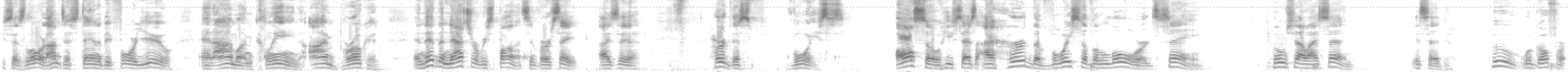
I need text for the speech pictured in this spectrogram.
He says, Lord, I'm just standing before you and I'm unclean. I'm broken. And then the natural response in verse 8 Isaiah heard this voice. Also, he says, I heard the voice of the Lord saying, Whom shall I send? It said, Who will go for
